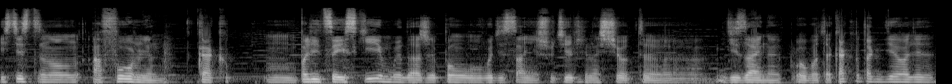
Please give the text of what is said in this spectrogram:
Естественно, он оформлен как м, полицейский. Мы даже, по-моему, в Одиссане шутили насчет э, дизайна робота. Как мы так делали?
